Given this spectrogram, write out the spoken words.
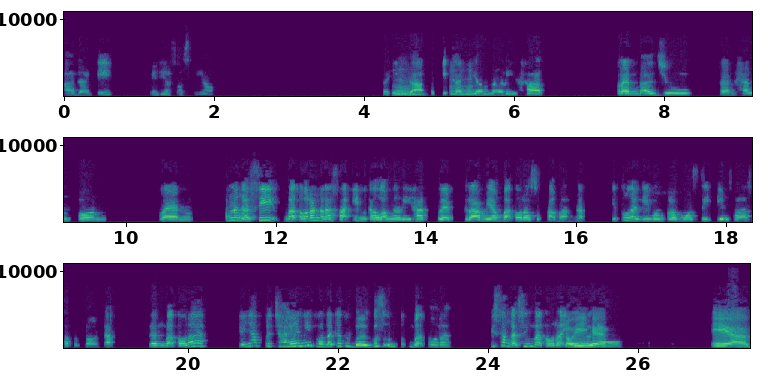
ada di media sosial sehingga hmm. ketika hmm. dia melihat tren baju, tren handphone, tren pernah nggak sih Mbak Tora ngerasain kalau ngelihat selebgram yang Mbak Tora suka banget itu lagi mempromosiin salah satu produk dan Mbak Tora kayaknya percaya nih produknya tuh bagus untuk Mbak Tora. Bisa nggak sih Mbak Tora? Oh iya. Iya,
